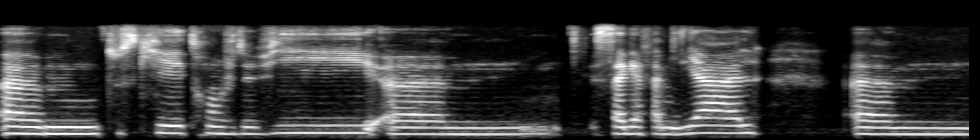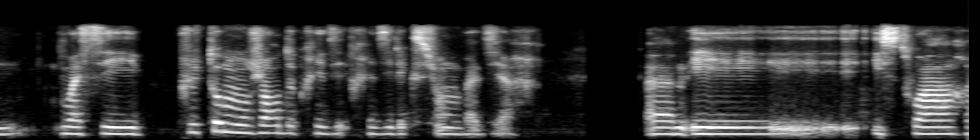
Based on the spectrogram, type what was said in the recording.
tout ce qui est tranche de vie, saga familiale. ouais, c'est plutôt mon genre de prédilection, on va dire. et histoire,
